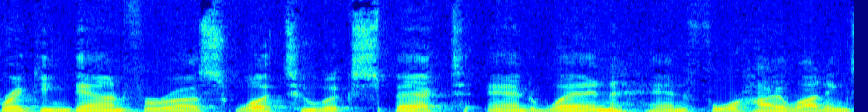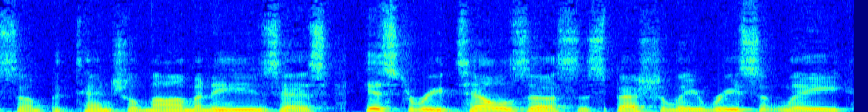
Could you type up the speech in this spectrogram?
breaking down for us what to expect and when, and for highlighting some potential nominees. As history tells us, especially recently,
